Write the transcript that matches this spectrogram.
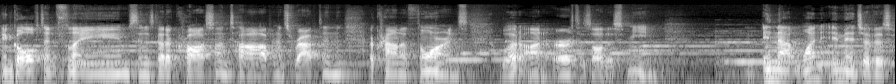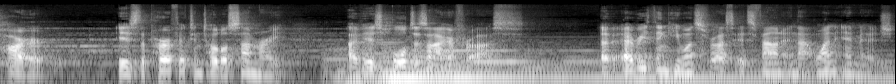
engulfed in flames, and it's got a cross on top, and it's wrapped in a crown of thorns. What on earth does all this mean? In that one image of his heart is the perfect and total summary of his whole desire for us. Of everything he wants for us, it's found in that one image.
